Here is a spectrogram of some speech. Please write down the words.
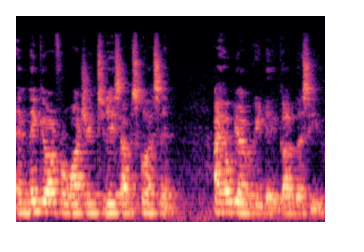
and thank you all for watching today's Sabbath school lesson. I hope you have a great day. God bless you.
